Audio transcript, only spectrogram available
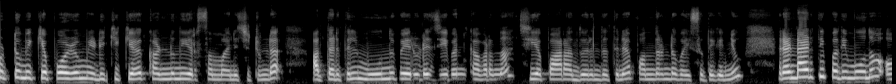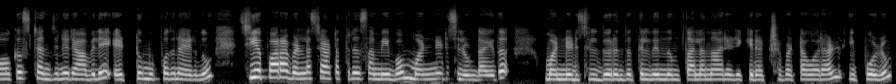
ഒട്ടുമിക്കപ്പോഴും ഇടുക്കിക്ക് കണ്ണുനീർ സമ്മാനിച്ചിട്ടുണ്ട്. അത്തരത്തിൽ മൂന്ന് പേരുടെ ജീവൻ കവർന്ന ചിയപ്പാറ ദുരന്തത്തിന് പന്ത്രണ്ട് വയസ്സ് തികഞ്ഞു. രണ്ടായിരത്തി പതിമൂന്ന് ഓഗസ്റ്റ് അഞ്ചിന് രാവിലെ എട്ട് മുപ്പതിനായിരുന്നു ചിയപ്പാറ വെള്ളച്ചാട്ടത്തിന് സമീപം മണ്ണിടിച്ചിലുണ്ടായത്. മണ്ണിടിച്ചിൽ ദുരന്തത്തിൽ നിന്നും തലനാരിഴയ്ക്ക് രക്ഷപ്പെട്ട ഒരാൾ ഇപ്പോഴും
